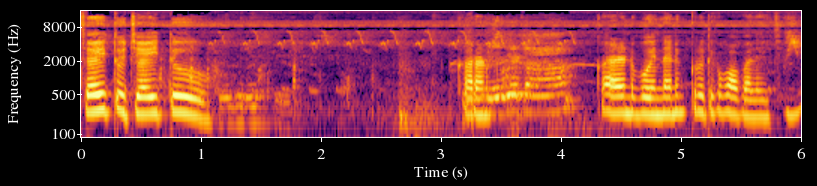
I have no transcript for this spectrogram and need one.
చైతు చైతు. కరెంట్ కరెంట్ పోయిందని కృతిక పాప లేచింది.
